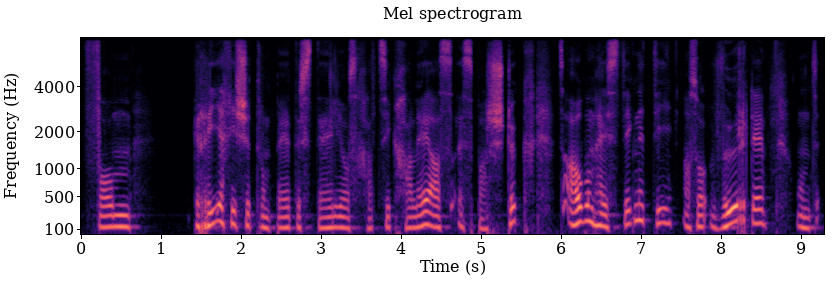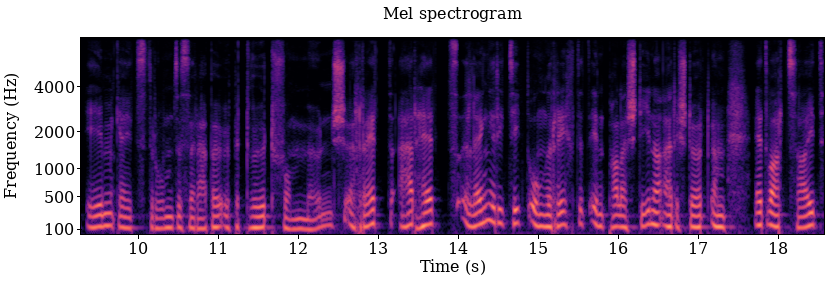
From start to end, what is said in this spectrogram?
vom griechischen Trompeter Stelios Chatzikaleas ein paar Stück. Das Album heißt Dignity, also Würde, und ihm geht es darum, dass er eben über die Würde vom Mensch redet. Er hat längere Zeit unterrichtet in Palästina. Er ist dort am Edward Said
